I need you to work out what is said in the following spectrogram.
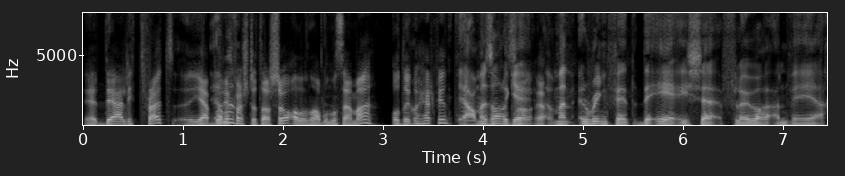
Det er litt flaut. Jeg bor Ja, men- i første etasje, og alle naboene ser meg, og det går helt fint. Ja, men sånn, okay. Så, ja. Men ringfit, det er ikke flauere enn VR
